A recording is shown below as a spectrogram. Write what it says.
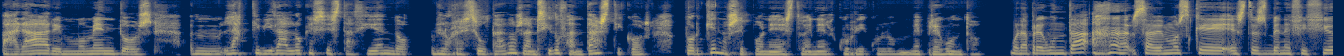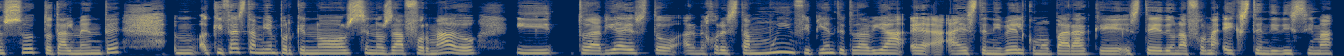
parar en momentos mm, la actividad, lo que se está haciendo, los resultados han sido fantásticos. ¿Por qué no se pone esto en el currículum? Me pregunto. Buena pregunta. Sabemos que esto es beneficioso totalmente. Mm, quizás también porque no se nos ha formado y todavía esto a lo mejor está muy incipiente todavía eh, a este nivel como para que esté de una forma extendidísima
